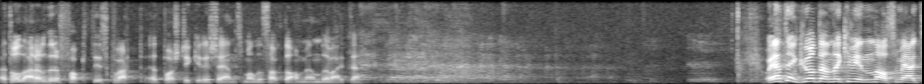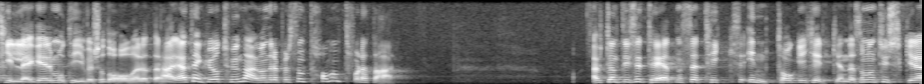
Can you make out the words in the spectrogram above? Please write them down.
Vet du hva, Der hadde det faktisk vært et par stykker i Skien som hadde sagt amen. Det veit jeg. Og jeg tenker jo at Denne kvinnen da, som jeg tillegger motiver så det holder etter her, jeg tenker jo at hun er jo en representant for dette her. Autentisitetens etikk, inntog i kirken. Det som den tyske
